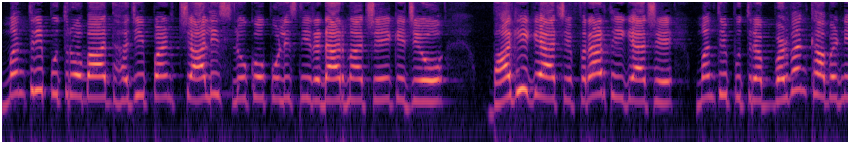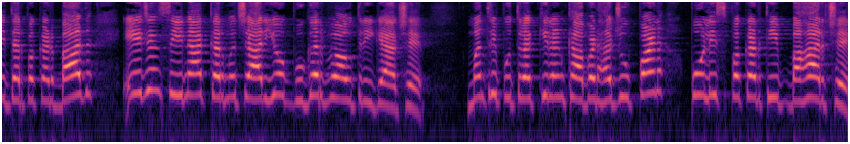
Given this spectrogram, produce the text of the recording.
મંત્રી પુત્રો બાદ હજી પણ ચાલીસ લોકો પોલીસની રડારમાં છે કે જેઓ ભાગી ગયા છે, ફરાર થઈ ગયા છે. મંત્રી પુત્ર બળવંત ખાબડની ધરપકડ બાદ એજન્સીના કર્મચારીઓ ભૂગર્ભમાં ઉતરી ગયા છે. મંત્રી પુત્ર કિરણ ખાબડ હજુ પણ પોલીસ પકડથી બહાર છે.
